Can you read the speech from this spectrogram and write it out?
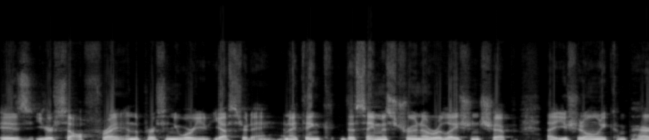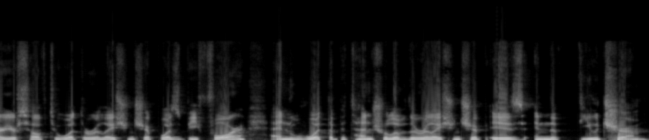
is yourself, right? And the person you were yesterday. And I think the same is true in a relationship that you should only compare yourself to what the relationship was before and what the potential of the relationship is in the future.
